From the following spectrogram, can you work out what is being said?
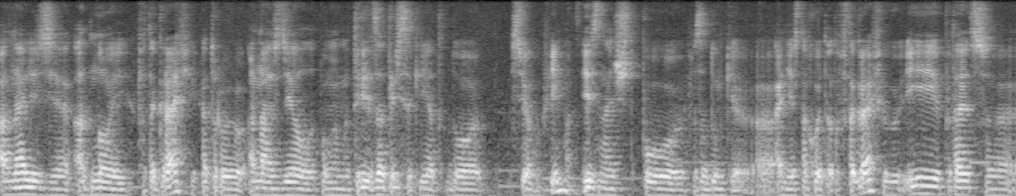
анализе одной фотографии, которую она сделала, по-моему, за 30 лет до съемок фильма. И, значит, по задумке э, Анис находит эту фотографию и пытается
